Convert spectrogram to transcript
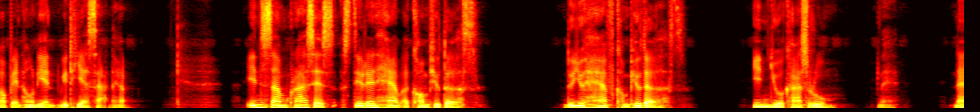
ก็เป็นห้องเรียนวิทยาศาสตร์นะครับ In some classes students have a computers Do you have computers in your classroom นะ ใน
